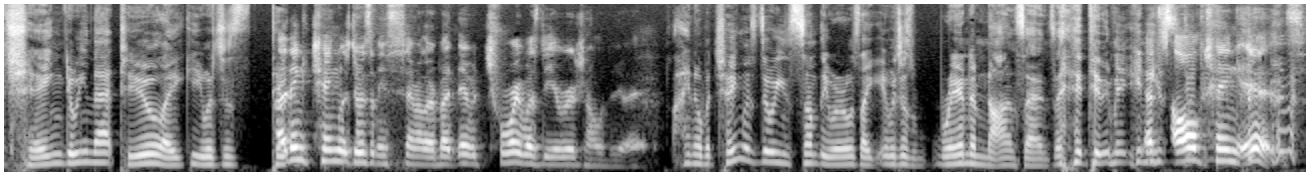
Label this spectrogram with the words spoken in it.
Chang doing that too? Like he was just. I think Ching was doing something similar, but it, Troy was the original to do it. I know, but Chang was doing something where it was like it was just random nonsense. it didn't make any That's sense. all Ching is.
